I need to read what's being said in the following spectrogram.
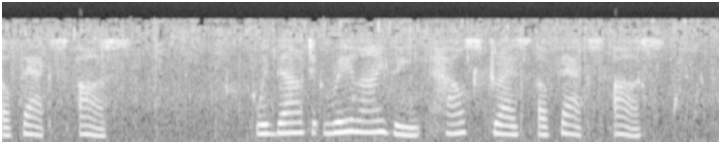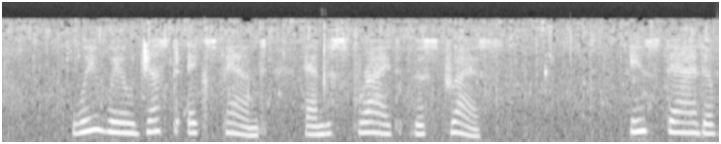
affects us. Without realizing how stress affects us, we will just expand and spread the stress. Instead of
